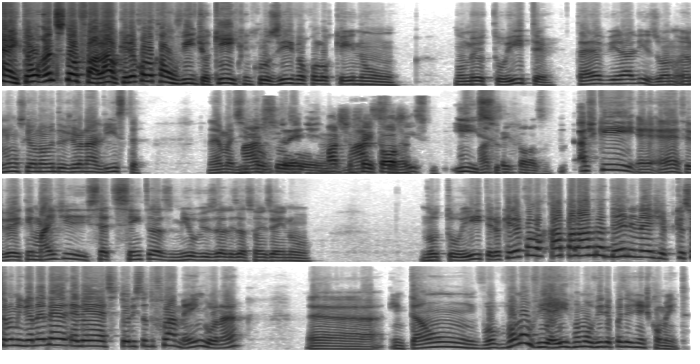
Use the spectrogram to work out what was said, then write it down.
É, então, antes de eu falar, eu queria colocar um vídeo aqui, que inclusive eu coloquei no, no meu Twitter, até viralizou. Eu não sei o nome do jornalista, né? Mas Márcio, Márcio, Márcio Feitosa. Isso. isso. Feitosa. Acho que é, é, você vê, tem mais de 700 mil visualizações aí no, no Twitter. Eu queria colocar a palavra dele, né, Gê? Porque se eu não me engano, ele é, ele é setorista do Flamengo, né? É, então, vamos ouvir aí, vamos ouvir, depois a gente comenta.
